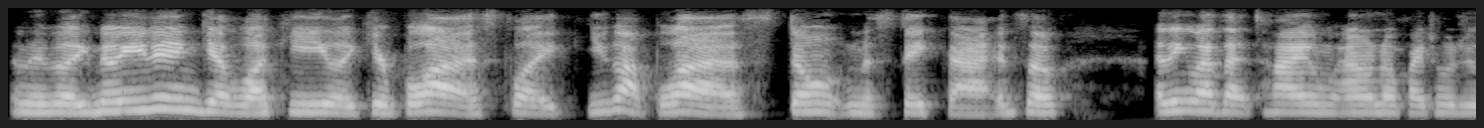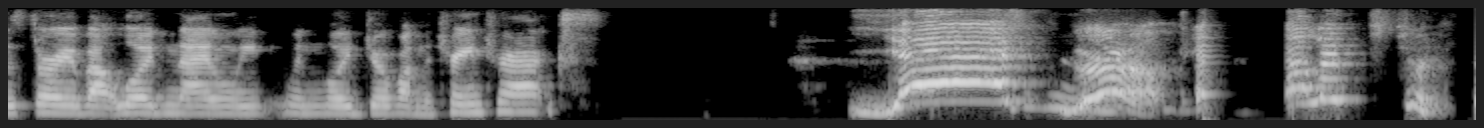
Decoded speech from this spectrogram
And they'd be like, No, you didn't get lucky, like you're blessed, like you got blessed. Don't mistake that. And so I think about that time, I don't know if I told you the story about Lloyd and I when we when Lloyd drove on the train tracks. Yes, mm-hmm. girl. Tell it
